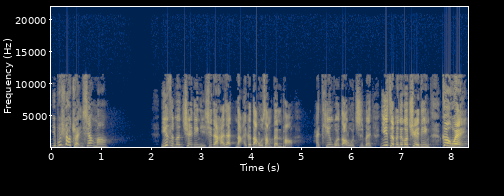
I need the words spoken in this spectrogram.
你不需要转向吗？你怎么确定你现在还在哪一个道路上奔跑，还天国道路直奔？你怎么能够确定？各位，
